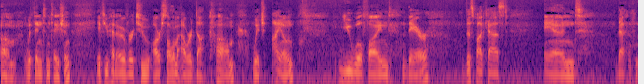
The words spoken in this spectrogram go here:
um, Within Temptation. If you head over to oursolemnhour.com, which I own, you will find there this podcast and that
